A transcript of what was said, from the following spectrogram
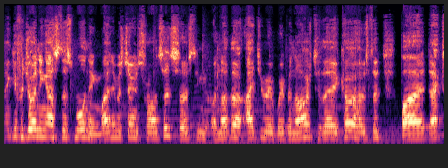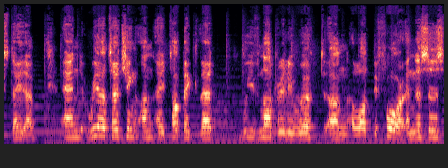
Thank you for joining us this morning. My name is James Francis, hosting another ITWeb webinar today, co-hosted by DAX Data. And we are touching on a topic that we've not really worked on a lot before, and this is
